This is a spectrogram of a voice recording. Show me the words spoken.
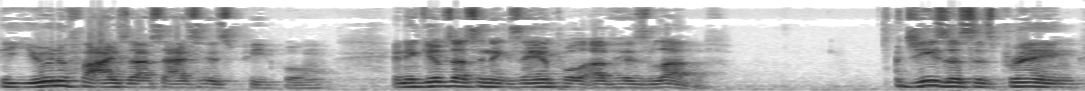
He unifies us as his people and he gives us an example of his love. Jesus is praying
